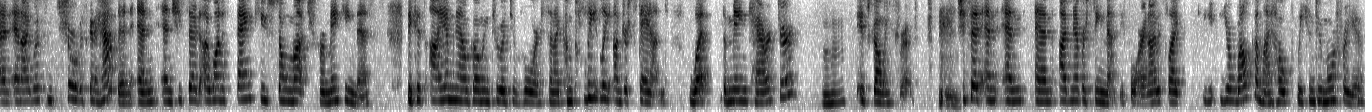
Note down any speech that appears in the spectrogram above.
and and I wasn't sure it was going to happen. And and she said, "I want to thank you so much for making this because I am now going through a divorce, and I completely understand what the main character mm-hmm. is going through. she said, and and and I've never seen that before. And I was like, you're welcome. I hope we can do more for you.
